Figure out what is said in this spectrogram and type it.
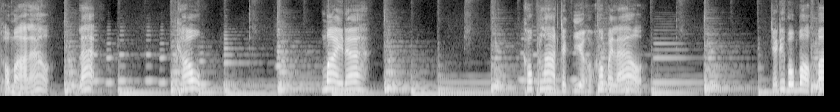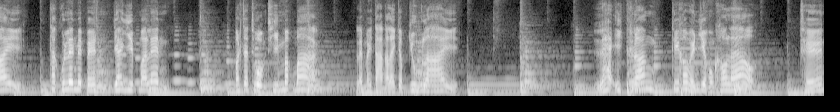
เขามาแล้ว และ เขา ไม่นะ เขาพลาดจากเหยื่อของเขาไปแล้ว อย่างที่ผมบอกไป ถ้าคุณเล่นไม่เป็น อย่าหยิบมาเล่น มันจะถ่วงทีมมากๆ และไม่ต่างอะไรกับยุงลาย และอีกครั้งที่เขาเห็นเหยื่อของเขาแล้ว เทน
